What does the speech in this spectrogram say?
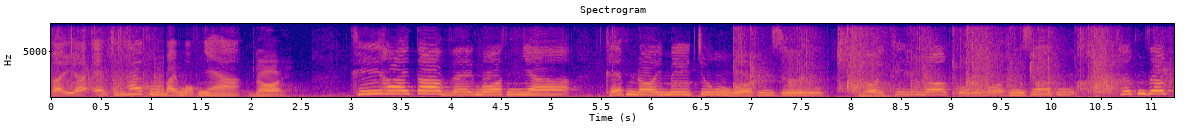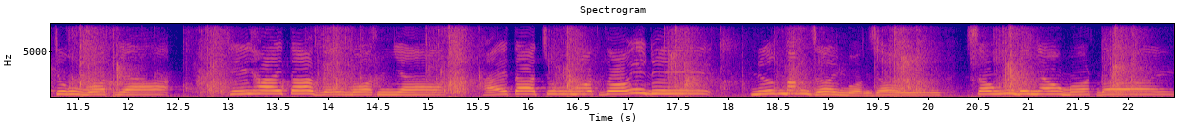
Vậy à, em xin hát bài một nhà. Rồi Khi hai ta về một nhà khép đôi mi chung một giường đôi khi mơ cùng một giấc thức giấc chung một nhà. Khi hai ta về một nhà hai ta chung một lối đi. Nước mắt rơi một dòng sống bên nhau một đời.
